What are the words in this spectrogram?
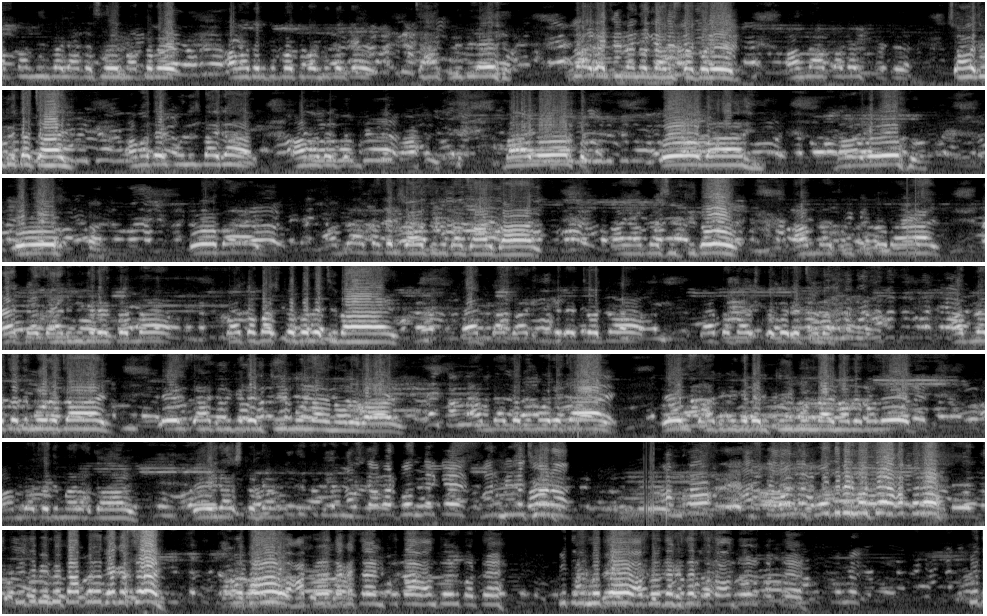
আপনার নির্বাহী আদেশের মাধ্যমে আমাদেরকে প্রতিবন্ধীদেরকে চাকরি দিয়ে বাইরে ফিরানোর ব্যবস্থা করেন। আমরা আপনাদের সাথে সহযোগিতা চাই। আমাদের পুলিশ ভাইরা, আমাদের ভাই ও ও ভাই ভাই ও ও ভাই আমরা আপনাদের সহযোগিতা চাই ভাই। ভাই, আমরা শিক্ষিত আমরা শিক্ষিত ভাই। একটা সার্টিফিকেটের জন্য কত কষ্ট করেছি ভাই। একটা সার্টিফিকেটের জন্য কত কষ্ট করেছি ভাই। আমরা যদি মরে যাই, এই সার্টিফিকেটের কি মূল্যায়ন হবে ভাই? আমরা যদি মরে যাই, এই সার্টিফিকেটের কি মূল্যায়ন হবে বলেন? আমরা যদি মারা যাই, এই রাষ্ট্রকে আমার বোনদেরকে মার মেরেছে ওরা পৃথিবীর মধ্যে আপনারা, পৃথিবীর মধ্যে আপনারা দেখেছেন, কোথাও আপনারা দেখেছেন, কোথাও আন্দোলন করতে, পৃথিবীর মধ্যে আপনারা দেখেছেন, কোথাও আন্দোলন করতে।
